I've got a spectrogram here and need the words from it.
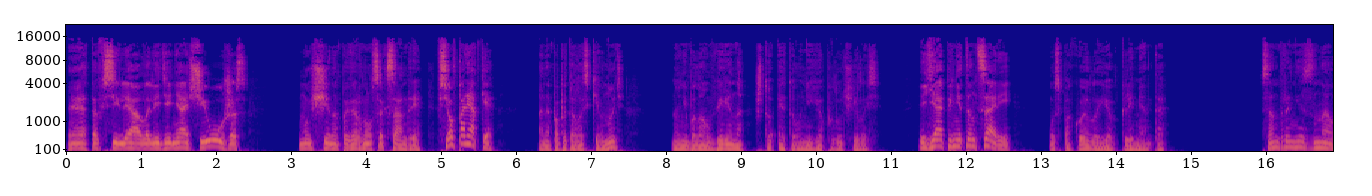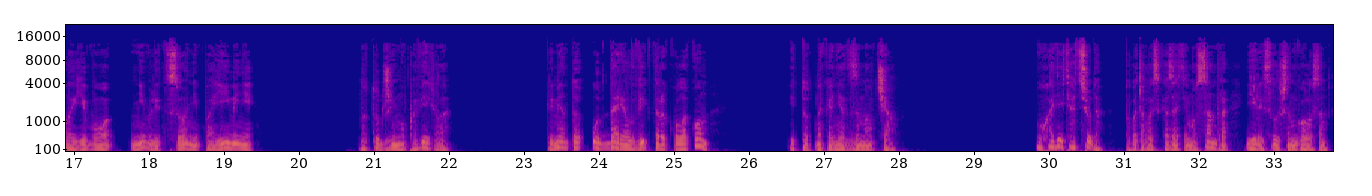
Это вселяло леденящий ужас. Мужчина повернулся к Сандре. «Все в порядке?» Она попыталась кивнуть, но не была уверена, что это у нее получилось. «Я пенитенциарий!» — успокоил ее Климента. Сандра не знала его ни в лицо, ни по имени, но тут же ему поверила. Климента ударил Виктора кулаком, и тот, наконец, замолчал. «Уходите отсюда!» — попыталась сказать ему Сандра еле слышным голосом.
